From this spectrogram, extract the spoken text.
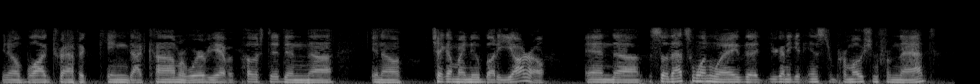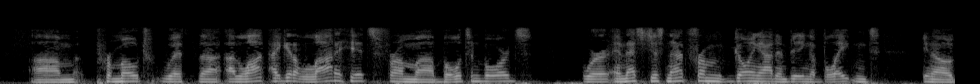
you know blogtrafficking.com or wherever you have it posted, and uh, you know check out my new buddy Yaro. And uh, so that's one way that you're going to get instant promotion from that. Um, promote with uh, a lot. I get a lot of hits from uh, bulletin boards, where and that's just not from going out and being a blatant, you know,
